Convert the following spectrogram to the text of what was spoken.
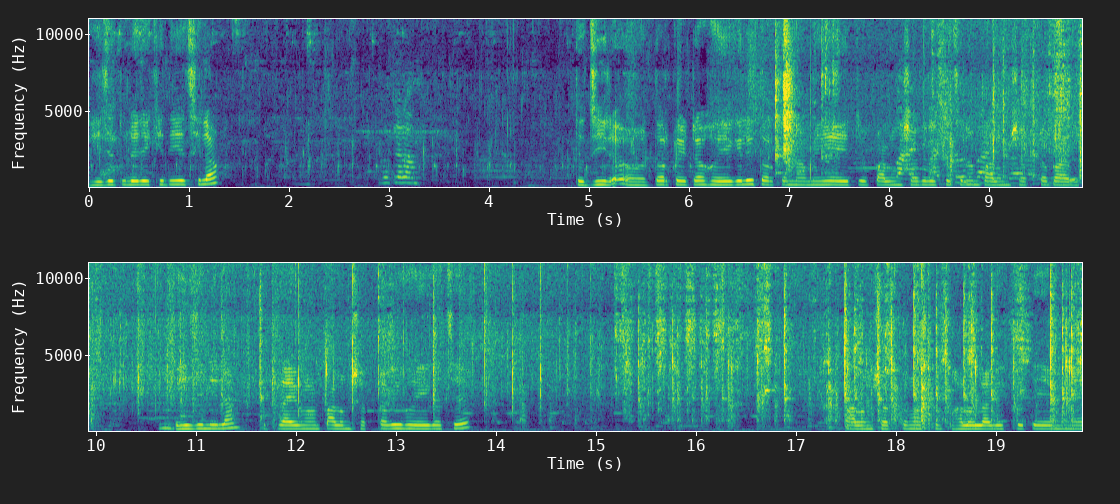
ভেজে তুলে রেখে দিয়েছিলাম। তো জিরা তরকারিটা হয়ে গেলেই তরকারি নামিয়ে এই তো পালং শাক রেখেছিলাম, পালং শাকটা ভেজে নিলাম। তো প্রায় আমার পালং শাকটাই হয়ে গেছে। পালং শাকটা আমার খুব ভালো লাগে খেতে মানে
